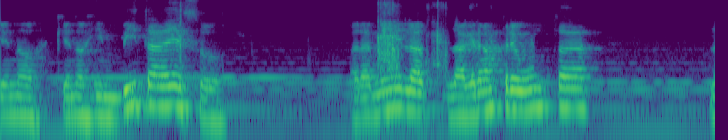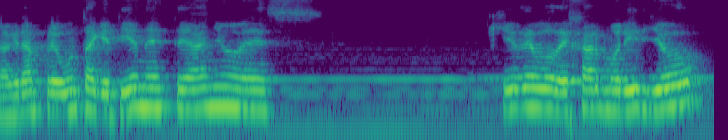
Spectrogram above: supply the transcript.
que nos, que nos invita a eso. Para mí la, la gran pregunta, la gran pregunta que tiene este año es ¿qué debo dejar morir yo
